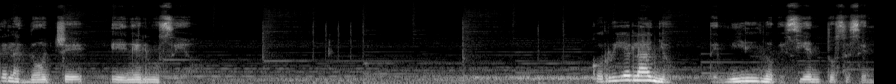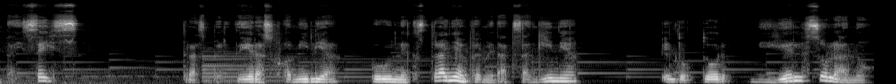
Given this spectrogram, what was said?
de la noche en el museo. Corría el año de 1966. Tras perder a su familia por una extraña enfermedad sanguínea, el doctor Miguel Solano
